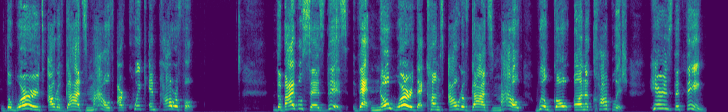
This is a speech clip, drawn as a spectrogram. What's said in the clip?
the words out of God's mouth are quick and powerful. The Bible says this that no word that comes out of God's mouth will go unaccomplished. Here is the thing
